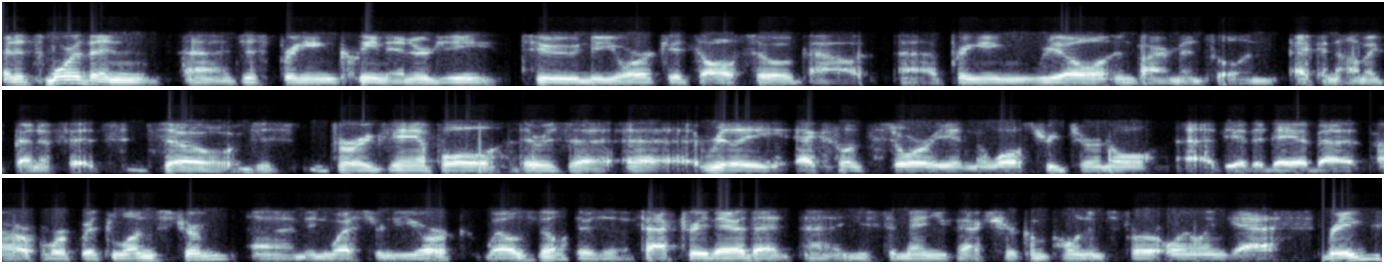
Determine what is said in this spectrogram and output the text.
And it's more than uh, just bringing clean energy to New York. It's also about uh, bringing real environmental and economic benefits. So, just for example, there was a, a really excellent story in the Wall Street Journal uh, the other day about our work with Ljungstrom um, in Western New York, Wellsville. There's a factory there that uh, used to manufacture components for oil and gas rigs.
